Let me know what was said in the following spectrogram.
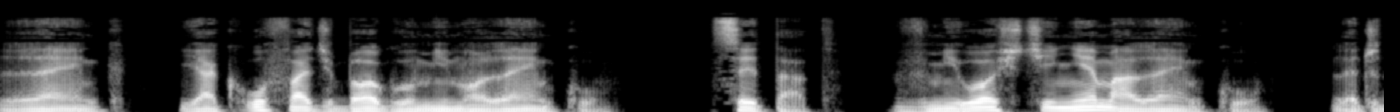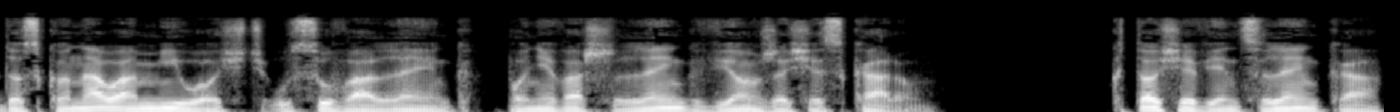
Lęk, jak ufać Bogu mimo lęku. Cytat. W miłości nie ma lęku, lecz doskonała miłość usuwa lęk, ponieważ lęk wiąże się z karą. Kto się więc lęka,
